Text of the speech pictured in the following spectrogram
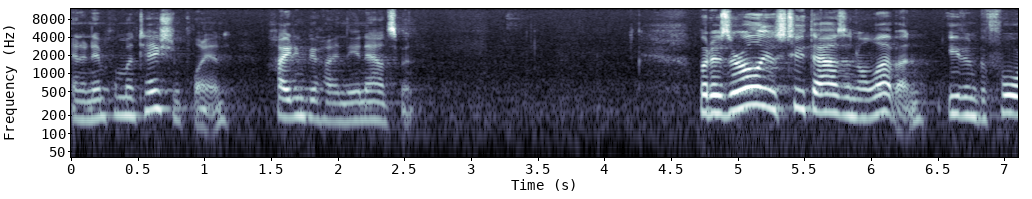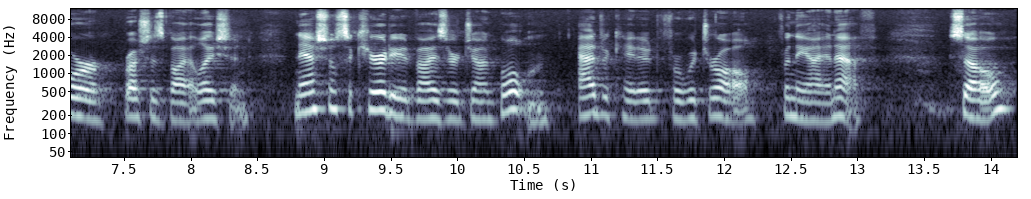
and an implementation plan hiding behind the announcement. But as early as 2011, even before Russia's violation, National Security Advisor John Bolton advocated for withdrawal from the INF. So,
